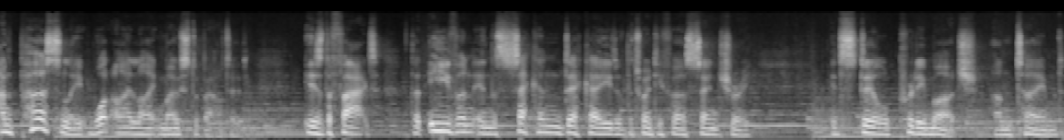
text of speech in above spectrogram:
And personally, what I like most about it is the fact that even in the second decade of the 21st century, it's still pretty much untamed.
